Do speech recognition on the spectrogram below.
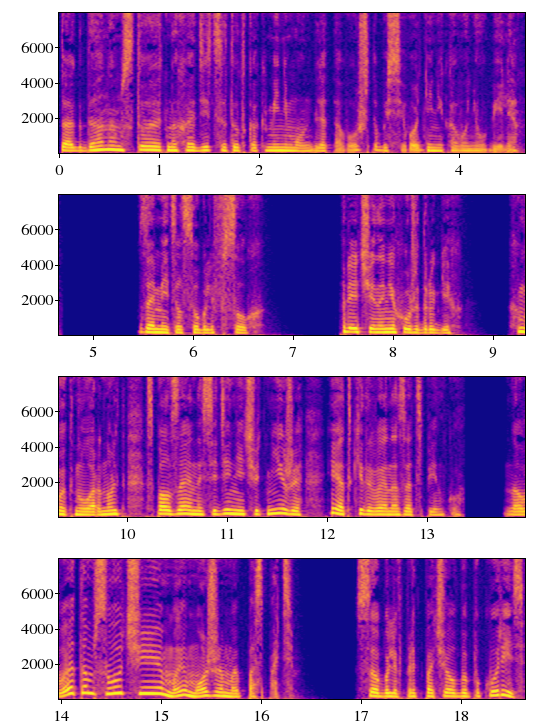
Тогда нам стоит находиться тут как минимум для того, чтобы сегодня никого не убили. Заметил Соболев вслух. Причина не хуже других. Хмыкнул Арнольд, сползая на сиденье чуть ниже и откидывая назад спинку. Но в этом случае мы можем и поспать. Соболев предпочел бы покурить,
